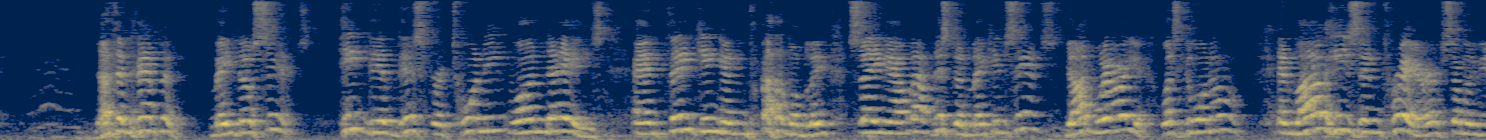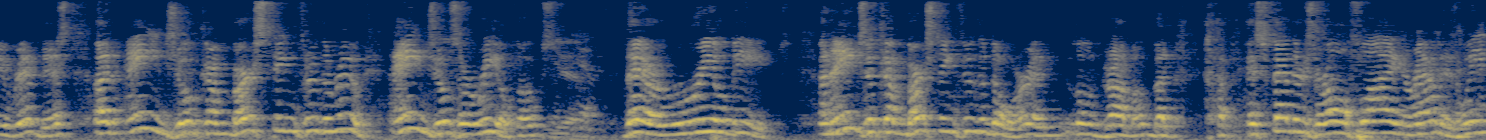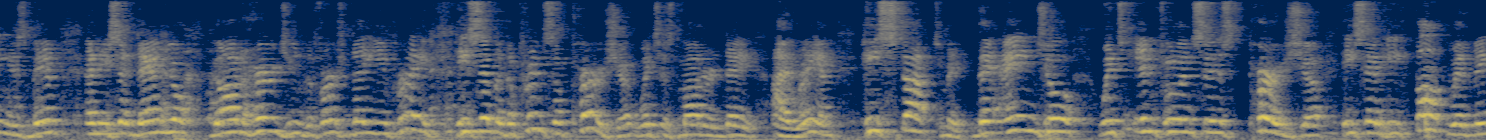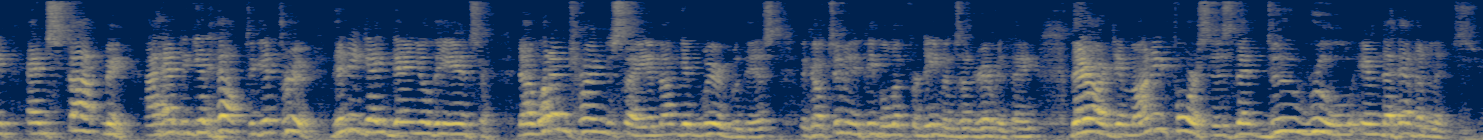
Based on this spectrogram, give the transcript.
Nothing happened. Made no sense. He did this for 21 days and thinking and probably saying out loud, this doesn't make any sense. God, where are you? What's going on? And while he's in prayer, some of you have read this, an angel come bursting through the room. Angels are real, folks. Yeah. They are real beings an angel come bursting through the door, and a little drama, but his feathers are all flying around, his wing is bent, and he said, Daniel, God heard you the first day you prayed. He said, but the prince of Persia, which is modern day Iran, he stopped me. The angel which influences Persia, he said, he fought with me and stopped me. I had to get help to get through. Then he gave Daniel the answer. Now, what I'm trying to say, and not get weird with this, because too many people look for demons under everything, there are demonic forces that do rule in the heavenlies.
